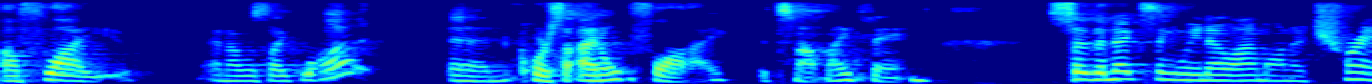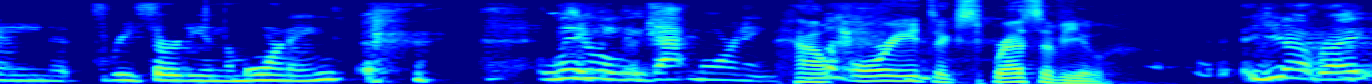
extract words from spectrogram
I'll fly you. And I was like, what? And of course I don't fly. It's not my thing. So the next thing we know, I'm on a train at 3:30 in the morning. Literally that morning. How Orient Express of you. Yeah, right.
